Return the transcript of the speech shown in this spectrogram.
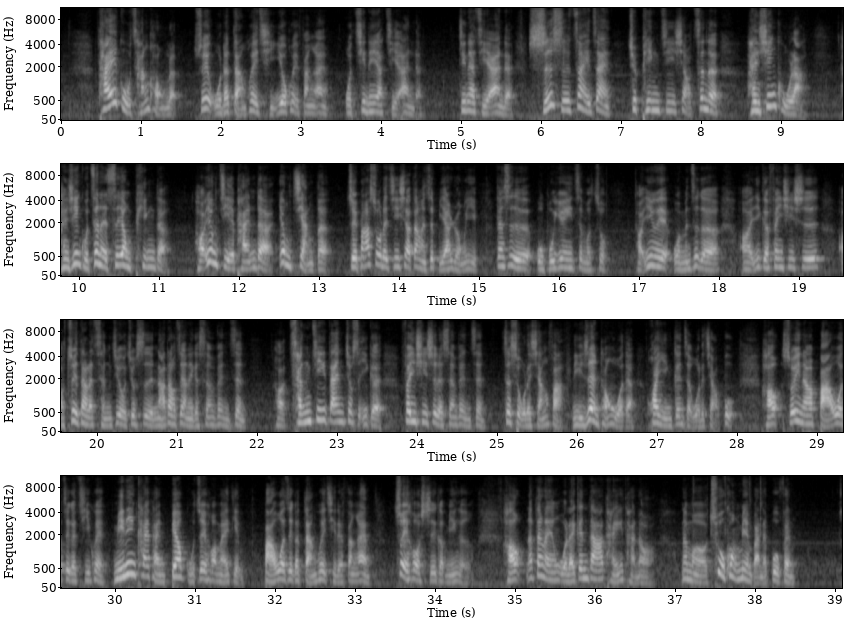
台股长红了，所以我的短会期优惠方案，我今天要结案的，今天要结案的，实实在在去拼绩效，真的很辛苦啦，很辛苦，真的是用拼的，好用解盘的，用讲的，嘴巴说的绩效当然是比较容易，但是我不愿意这么做，好，因为我们这个呃一个分析师啊最大的成就就是拿到这样的一个身份证。好，成绩单就是一个分析师的身份证，这是我的想法。你认同我的，欢迎跟着我的脚步。好，所以呢，把握这个机会，明天开盘标股最后买点，把握这个短会期的方案，最后十个名额。好，那当然我来跟大家谈一谈哦。那么触控面板的部分。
